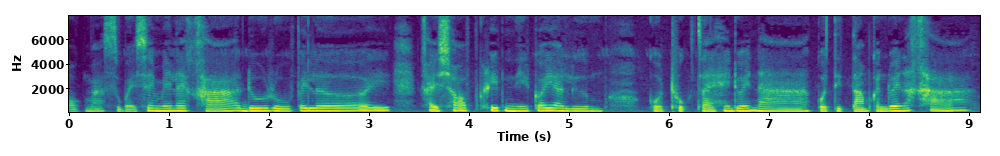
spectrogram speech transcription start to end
ออกมาสวยใช่ไหมเลยคะ ดูรู้ไปเลย ใครชอบคลิปนี้ก็อย่าลืม กดถูกใจให้ด้วยนะ กดติดตามกันด้วยนะคะ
